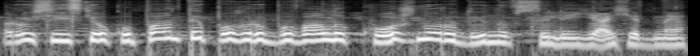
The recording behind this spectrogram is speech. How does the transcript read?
Російські окупанти пограбували кожну родину в селі Ягідне.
